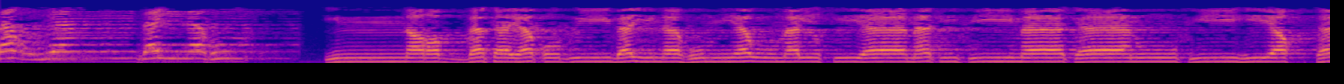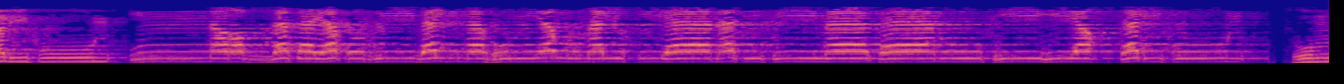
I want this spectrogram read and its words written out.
بغيا بينهم. إن ربك يقضي بينهم يوم القيامة فيما كانوا فيه يختلفون. إن ربك يقضي بينهم يوم القيامة فيما كانوا فيه يختلفون. ثم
